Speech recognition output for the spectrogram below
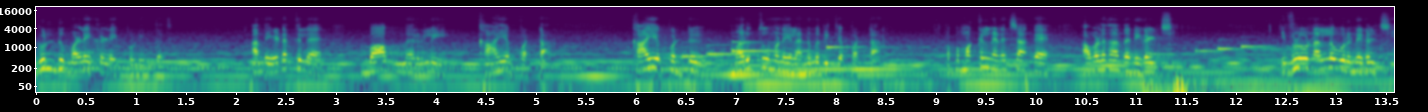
குண்டு மலைகளை பொழிந்தது. அந்த இடத்துல பாப் மெர்லி காயப்பட்டார். காயப்பட்டு மருத்துவமனையில் அனுமதிக்கப்பட்டார். அப்போ மக்கள் நினைச்சாங்க அவ்வளவுதான் அந்த நிகழ்ச்சி. இவ்வளோ நல்ல ஒரு நிகழ்ச்சி.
